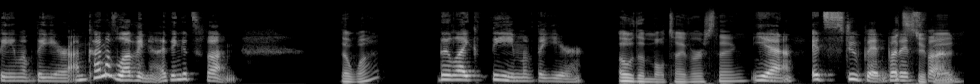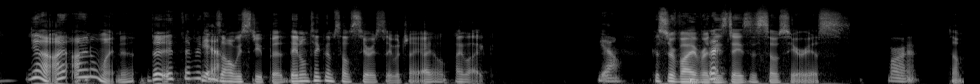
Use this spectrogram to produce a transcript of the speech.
theme of the year. I'm kind of loving it. I think it's fun. the what The like theme of the year. oh the multiverse thing Yeah, it's stupid, but it's, fun. Yeah i i don't mind it, The- it everything's Yeah. always stupid they don't take themselves seriously which i i, I like Yeah. because survivor But- these days is so serious All right. So.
